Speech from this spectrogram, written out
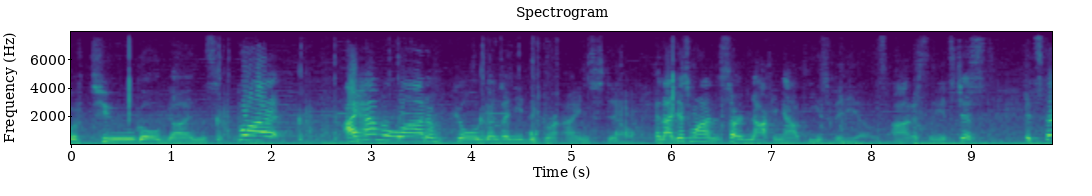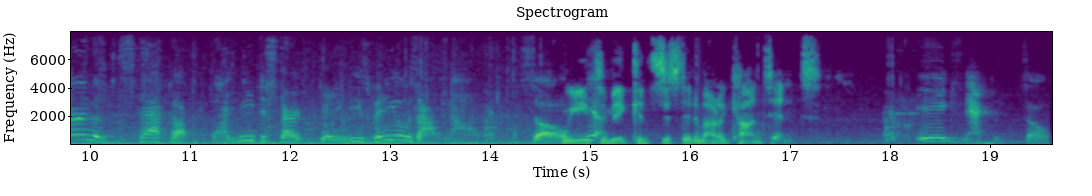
with two gold guns, but I have a lot of gold guns I need to grind still. And I just want to start knocking out these videos, honestly. It's just, it's starting to stack up. I need to start getting these videos out now. So, We need yeah, to make consistent amount of content. Exactly. So,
